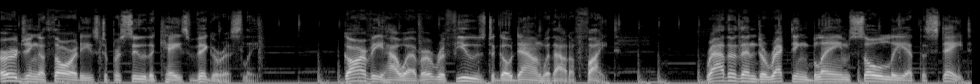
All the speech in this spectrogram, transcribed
urging authorities to pursue the case vigorously. Garvey, however, refused to go down without a fight. Rather than directing blame solely at the state,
